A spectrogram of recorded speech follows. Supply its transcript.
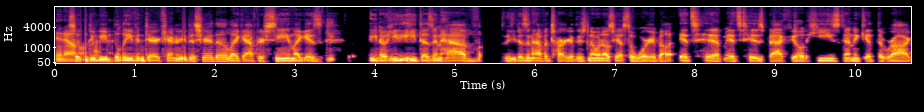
You know. So do we believe in Derrick Henry this year though? Like after seeing like is you know, he he doesn't have he doesn't have a target. There's no one else he has to worry about. It's him. It's his backfield. He's going to get the rock.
